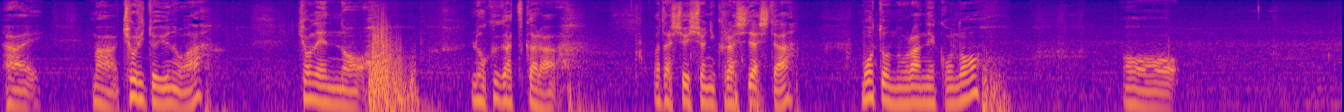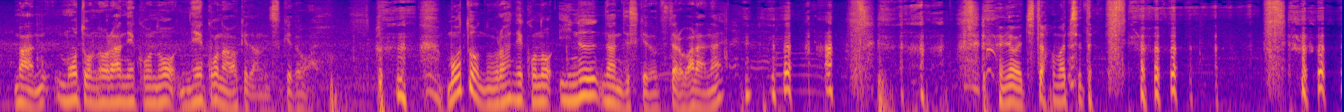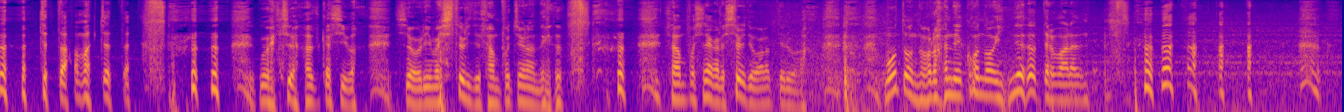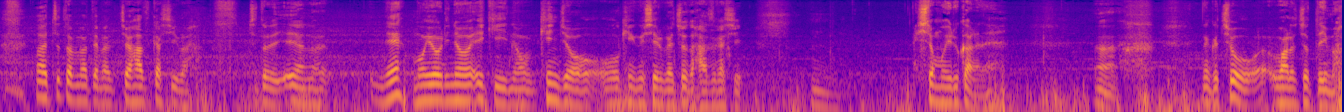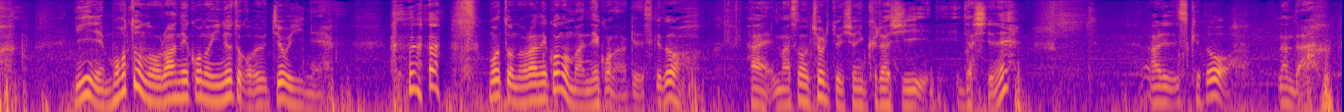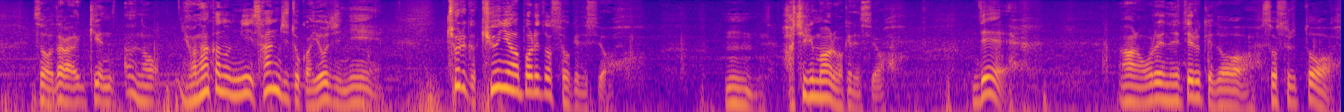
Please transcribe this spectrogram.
はい。まあチョリというのは去年の6月から私と一緒に暮らしだした元野良猫のまあ元野良猫の猫なわけなんですけど。元野良猫の犬なんですけどって言ったら笑わない？やばいちょっとハマっちゃった。ちょっとハマっちゃった。ごめん、ちょっと恥ずかしいわ。俺今一人で散歩中なんだけど。散歩しながら一人で笑ってるわ。元野良猫の犬だったら笑うね。あちょっと待って待ってちょっと恥ずかしいわ。ちょっとあのね最寄りの駅の近所をウォーキングしてるからちょっと恥ずかしい、うん、人もいるからね。うん。なんか超笑っちゃった今。いいね。元野良猫の犬とか超いいね。元野良猫のまあ猫なわけですけど。はい。まあそのチョリと一緒に暮らし出してね。あれですけどなんだ。そうだからあの夜中の3時とか4時にチョリが急に暴れ出すわけですよ。うん。走り回るわけですよ。であの俺寝てるけどそうすると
